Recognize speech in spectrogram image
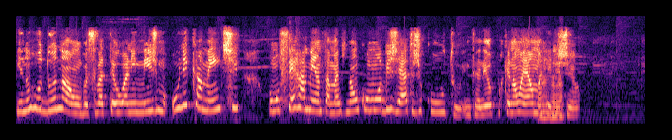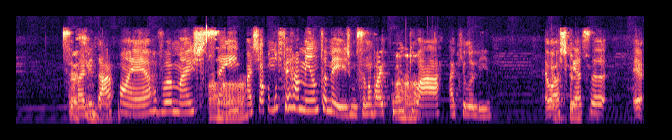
E no Rudu não, você vai ter o animismo unicamente como ferramenta, mas não como objeto de culto, entendeu? Porque não é uma Uhum. religião. Você É, vai lidar com a erva, mas sem, Aham. mas só como ferramenta mesmo. Você não vai cultuar aquilo ali. Eu É acho que essa é,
